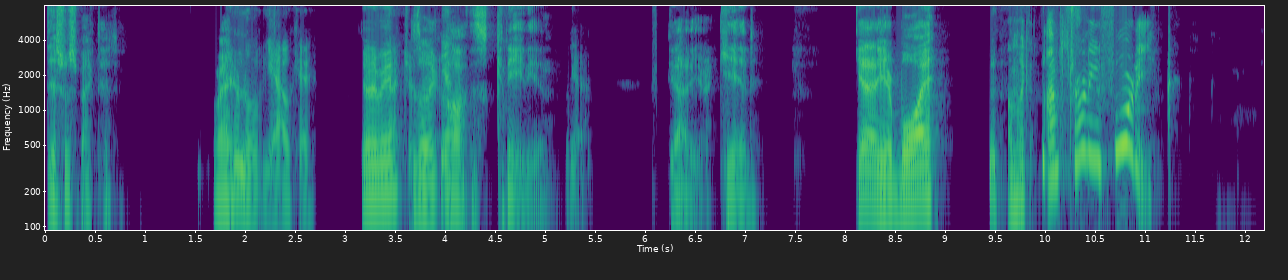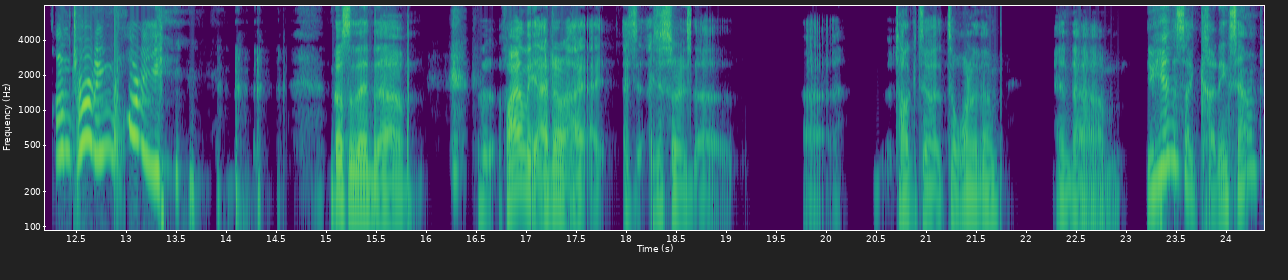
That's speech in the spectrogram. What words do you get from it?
disrespected, right? I don't know. Yeah, okay. You know what I mean? Gotcha. Because they're like, Yeah. "Oh, this is Canadian." Yeah. Get out of here, kid. Get out of here, boy. I'm like, I'm turning forty. I'm turning forty. no, so then um, finally, I don't know. I I, I I just started uh, uh, talking to to one of them, and um, you hear this like cutting sound?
